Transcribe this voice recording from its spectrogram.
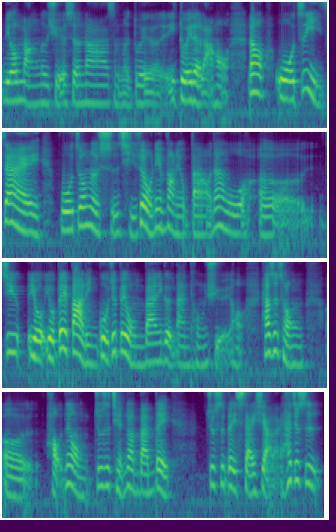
流氓的学生啊，什么堆的一堆的啦哈。那我自己在国中的时期，虽然我念放牛班哦，但我呃，就有有被霸凌过，就被我们班一个男同学哈，他是从呃好那种就是前段班被就是被筛下来，他就是。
